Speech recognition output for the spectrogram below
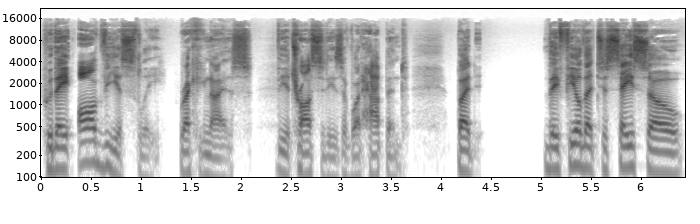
who they obviously recognize the atrocities of what happened. But they feel that to say so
